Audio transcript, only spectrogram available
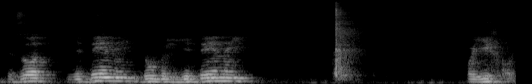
Епізод єдиний, дубль єдиний. Поїхали!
